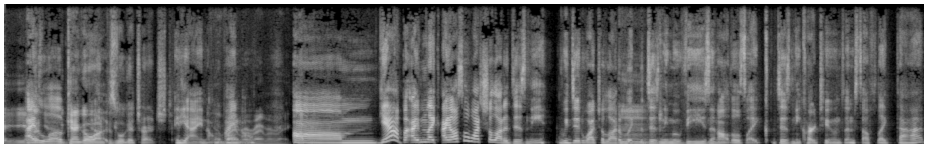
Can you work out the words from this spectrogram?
yeah. I love. can't go on because we'll get charged. Yeah, I know. Yeah, I Right, know. right, right, right, right. Um, yeah, but I'm like, I also watched a lot of Disney. We did watch a lot of like the. Disney movies and all those like Disney cartoons and stuff like that.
